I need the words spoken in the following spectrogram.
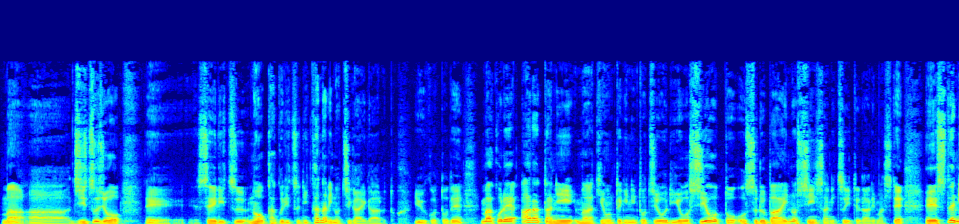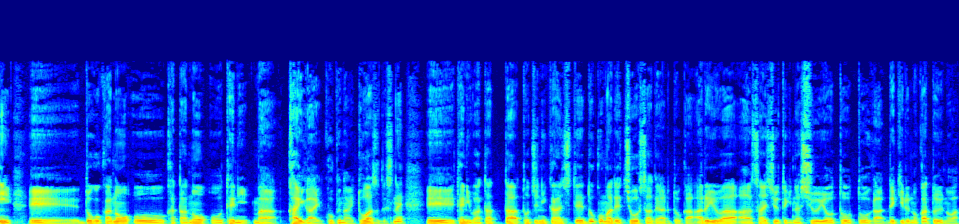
まあ、事実上、えー、成立の確率にかなりの違いがあるということで、まあ、これ新たに、まあ、基本的に土地を利用しようとする場合の審査についてでありまして、す、えー、で、に、えー、どこかの方の手に、まあ、海外、国内問わずですね、えー、手に渡った土地に関してどこまで調査であるとか、あるいは最終的な収容等々ができるのかというのは、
